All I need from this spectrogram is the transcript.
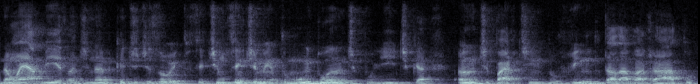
não é a mesma dinâmica de 18. Você tinha um sentimento muito antipolítica, antipartido vindo da Lava Jato.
